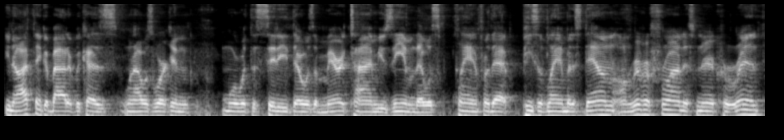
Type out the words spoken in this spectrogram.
You know, I think about it because when I was working more with the city, there was a maritime museum that was planned for that piece of land, but it's down on riverfront. It's near Corinth.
